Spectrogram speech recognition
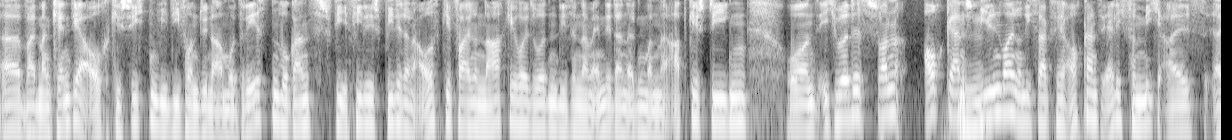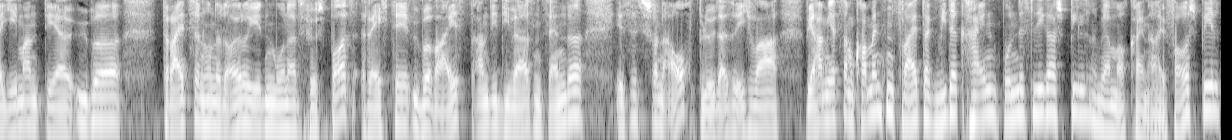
äh, weil man kennt ja auch Geschichten wie die von Dynamo Dresden, wo ganz viele Spiele dann ausgefallen und nachgeholt wurden, die sind am Ende dann irgendwann mal abgestiegen. Und ich würde es schon auch gern spielen wollen und ich sage es euch auch ganz ehrlich, für mich als äh, jemand, der über 1300 Euro jeden Monat für Sportrechte überweist an die diversen Sender, ist es schon auch blöd. Also ich war, wir haben jetzt am kommenden Freitag wieder kein Bundesligaspiel und wir haben auch kein AIV-Spiel,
